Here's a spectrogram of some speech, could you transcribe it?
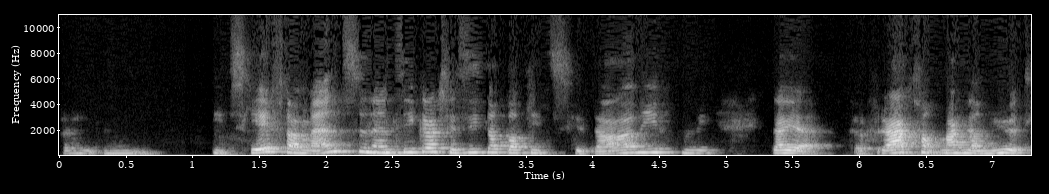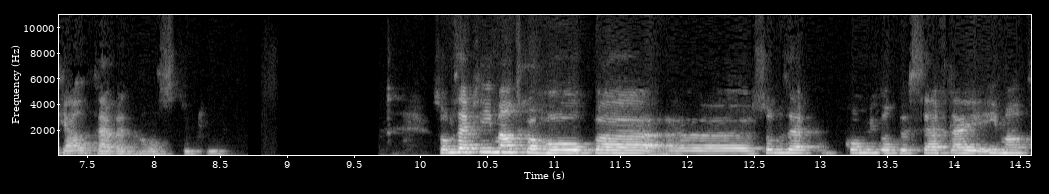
een, iets geeft aan mensen, en zeker als je ziet dat dat iets gedaan heeft, dat je vraagt van, mag dan nu het geld hebben als toedoen? Soms heb je iemand geholpen, uh, soms heb, kom je tot besef dat je iemand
